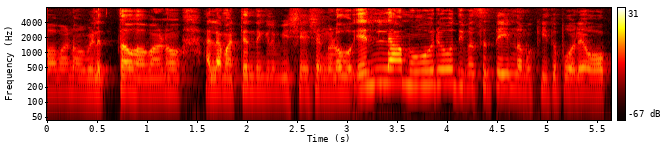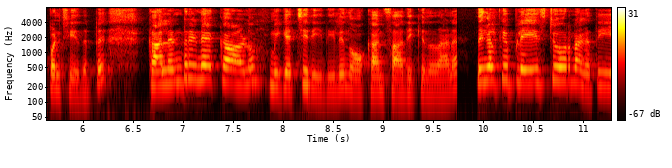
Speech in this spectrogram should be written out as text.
വാവാണോ വെളുത്ത അല്ല മറ്റെന്തെങ്കിലും വിശേഷങ്ങളോ എല്ലാം ഓരോ ദിവസത്തെയും നമുക്ക് ഇതുപോലെ ഓപ്പൺ ചെയ്തിട്ട് കലണ്ടറിനേക്കാളും മികച്ച രീതിയിൽ നോക്കാൻ സാധിക്കുന്നതാണ്. നിങ്ങൾക്ക് പ്ലേ സ്റ്റോറിനകത്ത് ഈ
